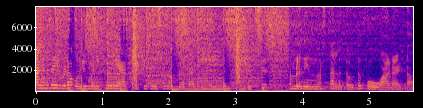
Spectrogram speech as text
അങ്ങനെ ദാ ഇവിടെ ഒരു മണിക്കൂർ യാത്രയ്ക്ക് ശേഷം നമ്മളത് വീണ്ടും തിരിച്ച് നമ്മൾ നിന്ന സ്ഥലത്തോട്ട് പോവാണ് കേട്ടോ.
